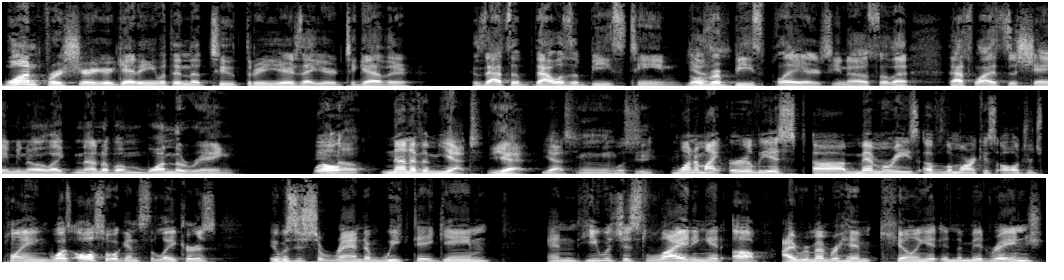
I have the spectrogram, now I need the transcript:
One for sure you're getting within the two, three years that you're together. Because that's a that was a beast team. Those Yes. were beast players, you know. So that that's why it's a shame, you know. Like none of them won the ring. Well, you know? none of them yet. yet. Yes, Mm. we'll see. One of my earliest uh, memories of Lamarcus Aldridge playing was also against the Lakers. It was just a random weekday game, and he was just lighting it up. I remember him killing it in the mid range,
